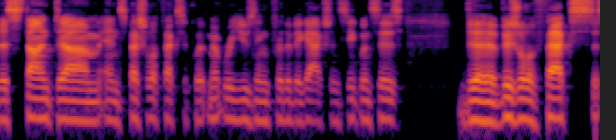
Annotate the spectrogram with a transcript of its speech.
the stunt um, and special effects equipment we're using for the big action sequences, the visual effects.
